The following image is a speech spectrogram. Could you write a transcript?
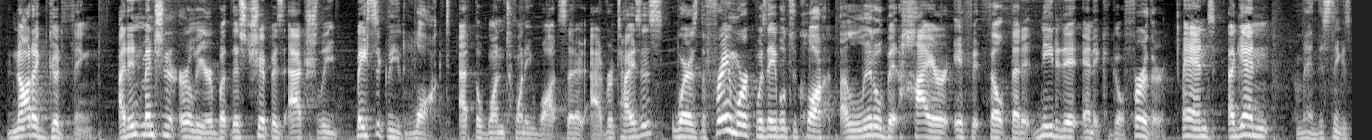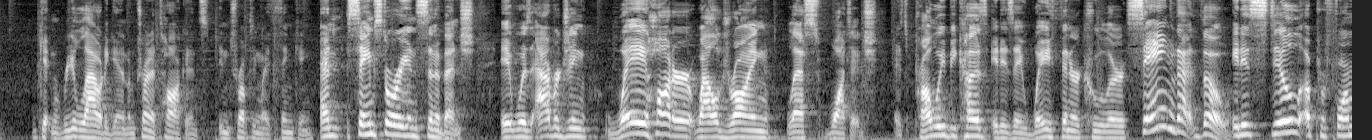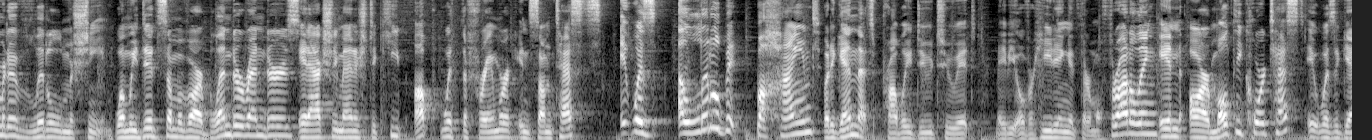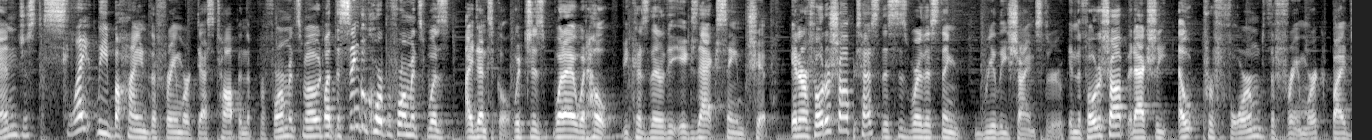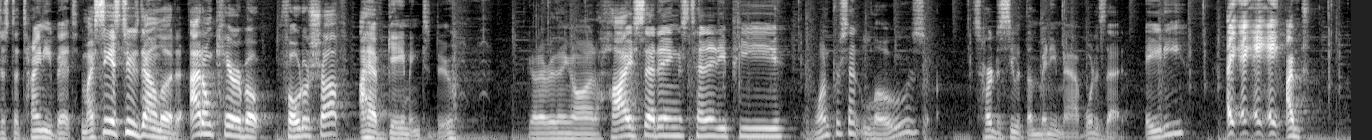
not a good thing. I didn't mention it earlier, but this chip is actually basically locked at the 120 watts that it advertises, whereas the framework was able to clock a little bit higher if it felt that it needed it and it could go further. And again, man, this thing is getting real loud again. I'm trying to talk and it's interrupting my thinking. And same story in Cinebench. It was averaging way hotter while drawing less wattage. It's probably because it is a way thinner cooler. Saying that though, it is still a performative little machine. When we did some of our Blender renders, it actually managed to keep up with the framework in some tests. It was a little bit behind, but again, that's probably due to it maybe overheating and thermal throttling. In our multi-core test, it was again just slightly behind the framework desktop in the performance mode, but the single core performance was identical, which is what I would hope because they're the exact same chip. In our Photoshop test, this is where this thing really shines through. In the Photoshop, it actually outperformed the framework by just a tiny bit. My CS2 is downloaded. I don't care about Photoshop. I have gaming to do. Got everything on high settings, 1080p, 1% lows. It's hard to see with the mini map. What is that? 80? Hey, hey, hey, hey, I'm,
